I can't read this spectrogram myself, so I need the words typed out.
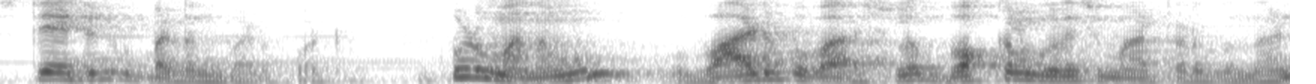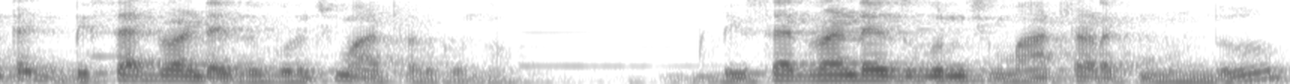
స్టేట్కి బటన్ పడిపోవటం. ఇప్పుడు మనం వాడుక భాషలో బొక్కల గురించి మాట్లాడుకుందాం. అంటే డిసడ్వాంటేజ్ గురించి మాట్లాడుకుందాం. డిసడ్వాంటేజ్ గురించి మాట్లాడకముందు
